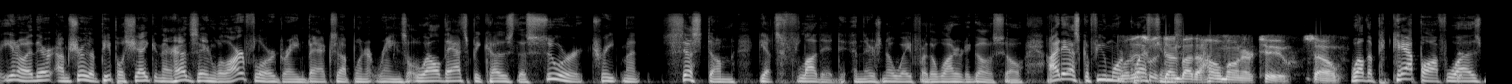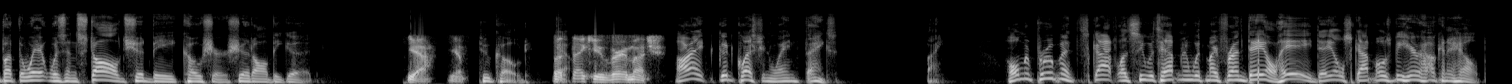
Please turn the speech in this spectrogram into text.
You know, there. I'm sure there are people shaking their heads saying, "Well, our floor drain backs up when it rains." Well, that's because the sewer treatment system gets flooded, and there's no way for the water to go. So, I'd ask a few more well, questions. This was done by the homeowner too. So, well, the cap off was, but the way it was installed should be kosher. Should all be good. Yeah. Yep. To code. But yeah. thank you very much. All right. Good question, Wayne. Thanks. Bye. Home improvement. Scott, let's see what's happening with my friend Dale. Hey, Dale, Scott Mosby here. How can I help?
